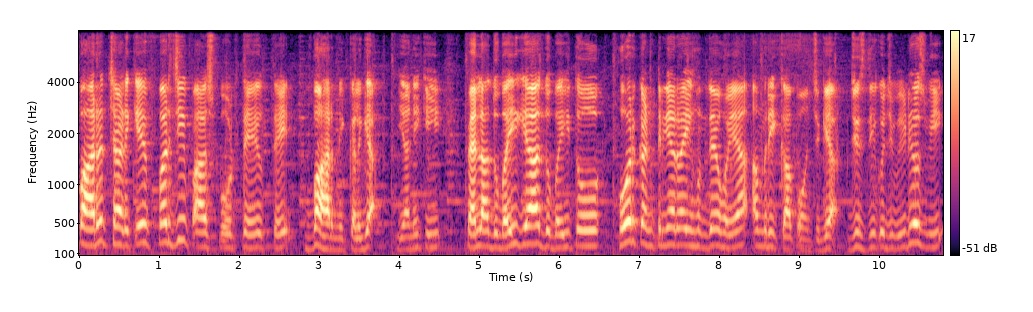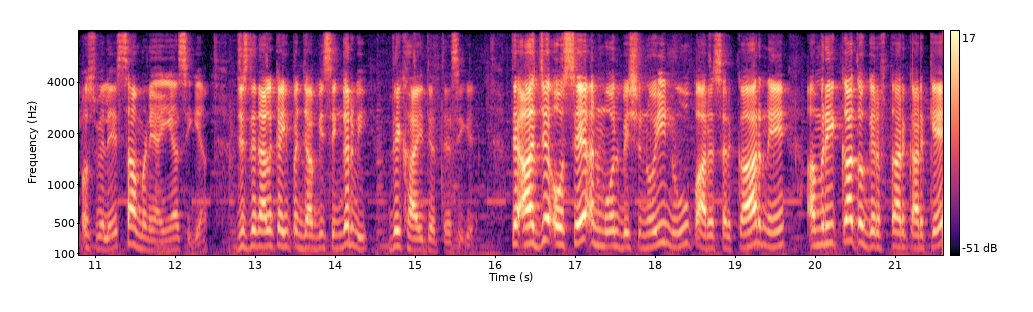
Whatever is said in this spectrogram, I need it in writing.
ਭਾਰਤ ਛੱਡ ਕੇ ਫਰਜ਼ੀ ਪਾਸਪੋਰਟ ਤੇ ਉੱਤੇ ਬਾਹਰ ਨਿਕਲ ਗਿਆ, ਯਾਨੀ ਕਿ ਪਹਿਲਾਂ ਦੁਬਈ ਗਿਆ ਦੁਬਈ ਤੋਂ ਹੋਰ ਕੰਟਰੀਆਂ ਰਾਹੀਂ ਹੁੰਦੇ ਹੋਇਆ ਅਮਰੀਕਾ ਪਹੁੰਚ ਗਿਆ ਜਿਸ ਦੀ ਕੁਝ ਵੀਡੀਓਜ਼ ਵੀ ਉਸ ਵੇਲੇ ਸਾਹਮਣੇ ਆਈਆਂ ਸੀਗੀਆਂ ਜਿਸ ਦੇ ਨਾਲ ਕਈ ਪੰਜਾਬੀ ਸਿੰਗਰ ਵੀ ਦਿਖਾਈ ਦਿੱਤੇ ਸੀਗੇ। ਤੇ ਅੱਜ ਉਸੇ ਅਨਮੋਲ ਬਿਸ਼ਨੋਈ ਨੂੰ ਭਾਰਤ ਸਰਕਾਰ ਨੇ ਅਮਰੀਕਾ ਤੋਂ ਗ੍ਰਿਫਤਾਰ ਕਰਕੇ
